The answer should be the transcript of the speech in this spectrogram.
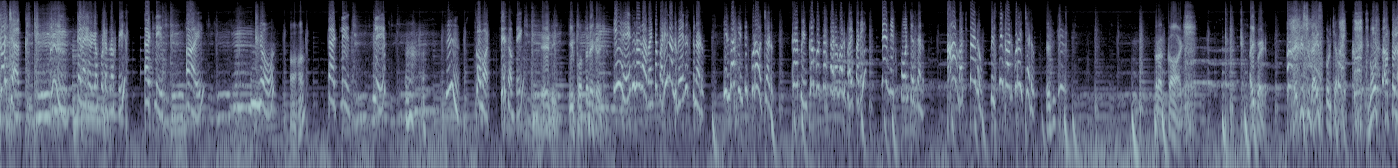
Kachak. Hmm. Can I have your photograph, please? At least eye, nose, ఆహా at least lips. Hmm. Come on, say something. ఏంటి? ఈ కొత్త డెకరేషన్. ఈ రేంజ్లో నా వెంట పడి నన్ను వేధిస్తున్నాడు. ఇందాక ఇంటికి కూడా వచ్చాడు. రేపు ఇంట్లోకి వచ్చేస్తాడేమో అని భయపడి నేను నీకు ఫోన్ చేశాను. ఆ మర్చిపోయాను. విజిటింగ్ కార్డు కూడా ఇచ్చాడు. ఏది? ప్రకాష్. అయిపోయాడు. పొడి. నోస్ కత్తలు.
